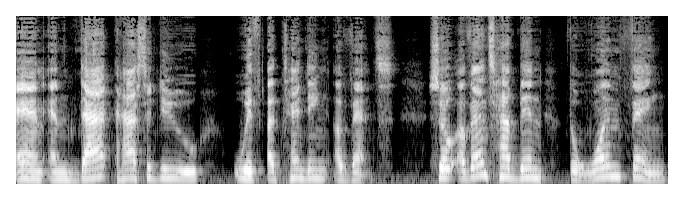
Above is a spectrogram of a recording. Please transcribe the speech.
and and that has to do with attending events. So events have been the one thing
